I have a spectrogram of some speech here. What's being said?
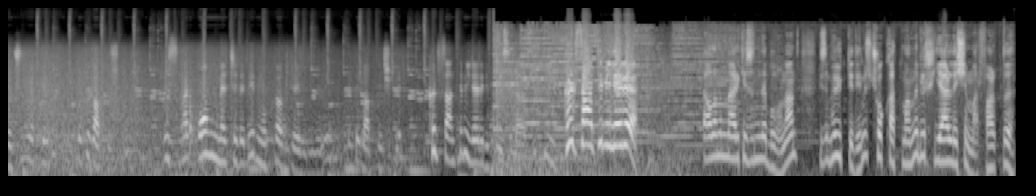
Ölçüm yapıyorduk. 961. İsmer 10 metrede bir nokta atıyor gibi. 961. 40 santim ileri gitmesi lazım. 40 santim ileri. Alanın merkezinde bulunan bizim höyük dediğimiz çok katmanlı bir yerleşim var. Farklı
